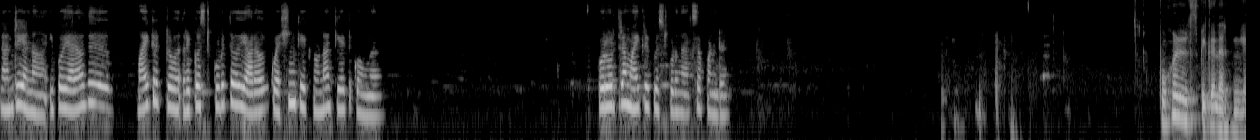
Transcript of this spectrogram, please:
நன்றி அண்ணா. இப்போ யாராவது மைக் ரெக்வஸ்ட் கொடுத்து யாராவது கொஸ்டின் கேட்கணும்னா கேட்டுக்கோங்க. ஒரு ஒருத்தரா மைக் ரெக்வஸ்ட் கொடுங்க அக்செப்ட் பண்றேன். புகழ் ஸ்பீக்கர்ல இருக்குங்க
